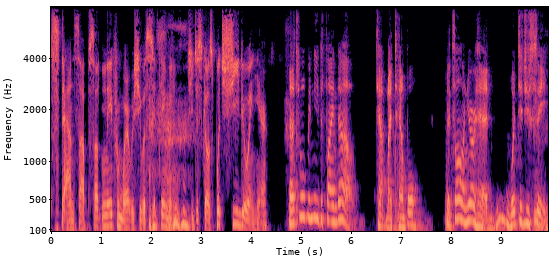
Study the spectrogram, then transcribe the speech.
stands up suddenly from wherever she was sitting, and she just goes, "What's she doing here?" That's what we need to find out. Tap my temple. It's all in your head. What did you see?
